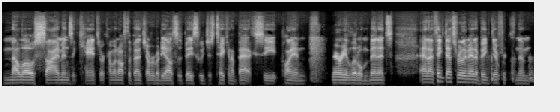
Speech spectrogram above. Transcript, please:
Melo, Simons, and Kanter coming off the bench. Everybody else is basically just taking a back seat, playing very little minutes. And I think that's really made a big difference in them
